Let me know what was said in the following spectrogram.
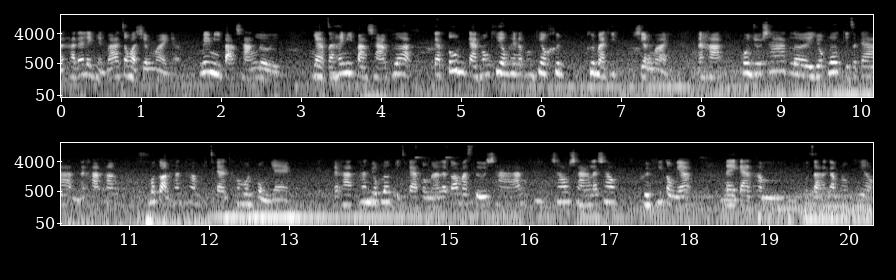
นะคะได้เล็งเห็นว่าจังหวัดเชียงใหม่เนี่ยไม่มีปางช้างเลย อยากจะให้มีปางช้างเพื่อกระตุ้นการท่องเที่ยวให้นักท่องเที่ยวขึ้นขึ้นมาที่เชียงใหม่นะคะคุณชูชาติเลยยกเลิกกิจการนะคะข้างเมื่อก่อนท่านทำกิจการข้างบนป่งแยงนะคะท่านยกเลิกกิจการตรงนั้น แล้วก็มาซื้อช้าง เช่าช้างและเช่าพื้นที่ตรงนี้ในการทำอุตสาหกรรมท่องเที่ยว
